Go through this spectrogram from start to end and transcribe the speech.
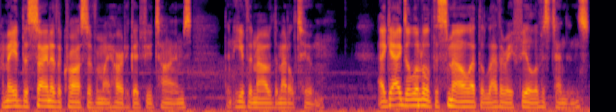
I made the sign of the cross over my heart a good few times, then heaved them out of the metal tomb. I gagged a little at the smell, at the leathery feel of his tendons.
